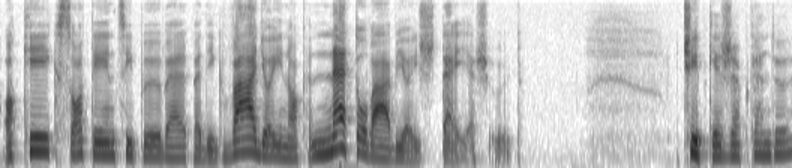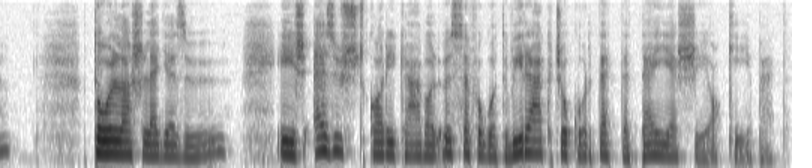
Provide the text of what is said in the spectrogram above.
a kék szatén cipővel pedig vágyainak ne továbbja is teljesült. Csipkés zsebkendő, tollas legyező és ezüst karikával összefogott virágcsokor tette teljessé a képet.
